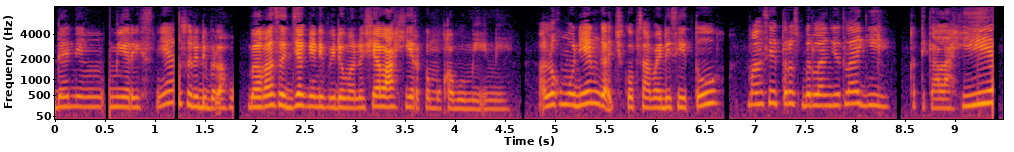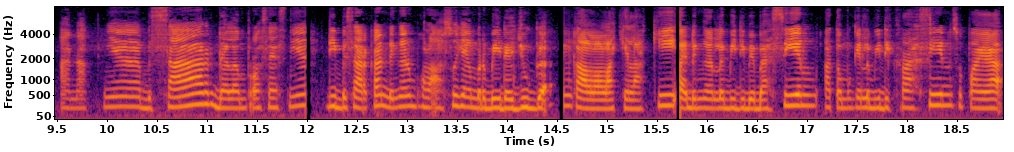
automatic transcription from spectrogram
Dan yang mirisnya sudah diberlakukan bahkan sejak individu manusia lahir ke muka bumi ini. Lalu kemudian gak cukup sampai di situ masih terus berlanjut lagi. Ketika lahir anaknya besar dalam prosesnya dibesarkan dengan pola asuh yang berbeda juga. Kalau laki-laki dengan lebih dibebasin atau mungkin lebih dikerasin supaya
